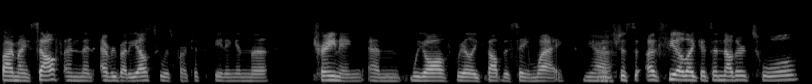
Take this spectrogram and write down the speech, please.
by myself and then everybody else who was participating in the training and we all really felt the same way yeah and it's just i feel like it's another tool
